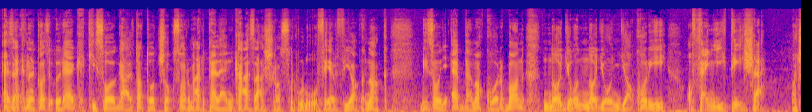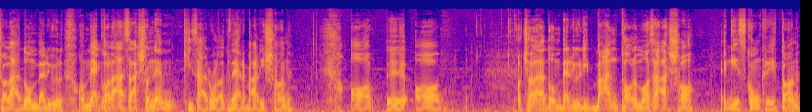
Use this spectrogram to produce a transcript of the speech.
Ezeknek az öreg, kiszolgáltatott, sokszor már pelenkázásra szoruló férfiaknak bizony ebben a korban nagyon-nagyon gyakori a fenyítése a családon belül, a megalázása nem kizárólag verbálisan, a, a, a családon belüli bántalmazása egész konkrétan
